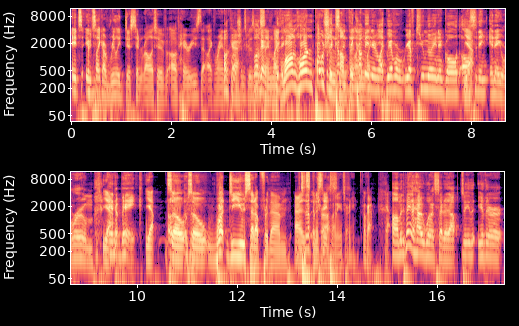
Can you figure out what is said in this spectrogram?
it's it's like a really distant relative of Harry's that like ran the Okay. potions business. Okay, Name like they- Longhorn they Potion come, in, something. they come in, like, they're like, we have a, we have two million in gold, all Yeah. sitting in a room Yeah. in a bank. Yep. So so what do you set up for them as an estate trust. planning attorney? Okay. Um, and depending on how we want to set it up, so either, either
